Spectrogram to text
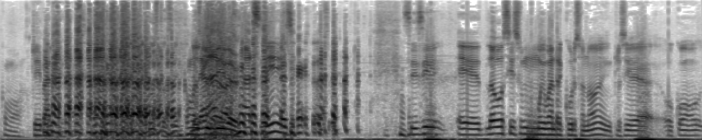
como J Balvin. Justo, sí. Como le Así. sí, sí. Eh, luego sí es un muy buen recurso, ¿no? Inclusive, o como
